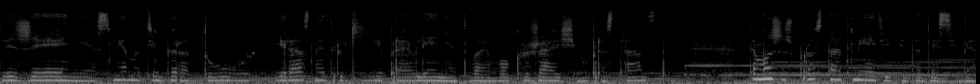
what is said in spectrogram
движения, смену температур и разные другие проявления твоего окружающего пространства, ты можешь просто отметить это для себя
